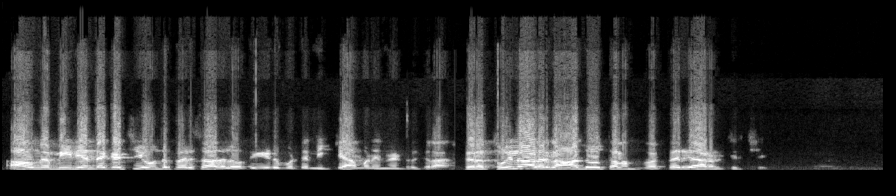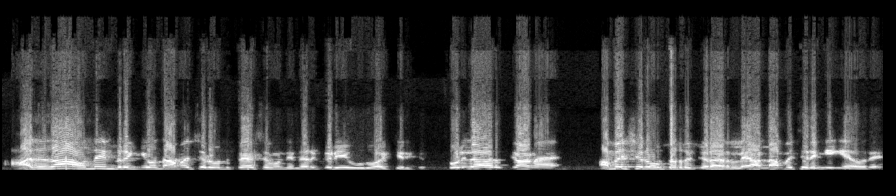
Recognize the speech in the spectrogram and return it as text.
அவங்க மீதி எந்த கட்சியும் வந்து பெருசா அதுல வந்து ஈடுபட்டு நிக்காம நின்னுட்டு இருக்கிறாங்க. பிற தொழிலாளர்கள் ஆதரவு தளம் பெருக ஆரம்பிச்சிருச்சு. அதுதான் வந்து இன்றைக்கு வந்து அமைச்சர் வந்து பேச வேண்டிய நெருக்கடியை உருவாக்கி இருக்கு தொழிலாளருக்கான அமைச்சரும் ஒருத்தர் இருக்கிறாருல்ல அந்த அமைச்சர் எங்கீங்க அவரு?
